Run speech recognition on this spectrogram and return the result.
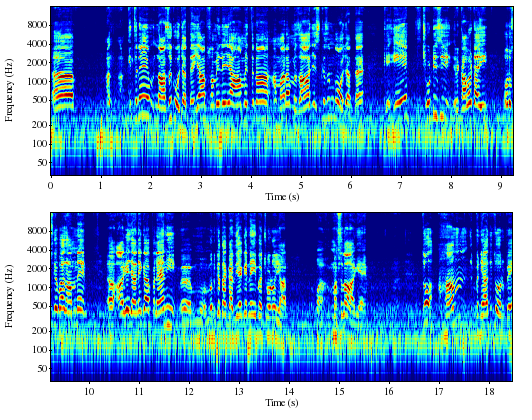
आ, इतने नाजुक हो जाते हैं, या आप समझ लें, या हम इतना, हमारा मजाज इस किस्म का हो जाता है कि एक छोटी सी रुकावट आई और उसके बाद हमने आगे जाने का प्लान ही मुनकता कर दिया कि नहीं, बस छोड़ो यार मसला आ गया है। तो हम बुनियादी तौर पे,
